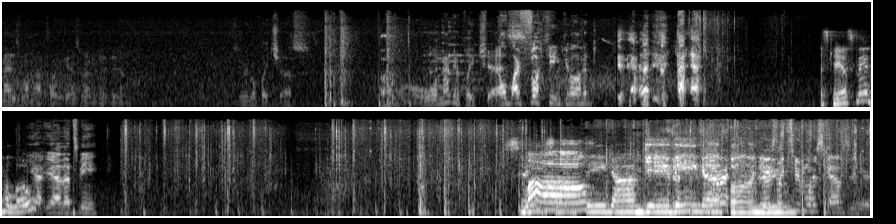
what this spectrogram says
Might as well not tell you guys what I'm gonna do. So we're gonna go play chess. No, I'm not gonna play chess. Oh my fucking god. SKS man, hello? Yeah, yeah, that's me. say something, I'm giving up on There's you. like two more scavs in here.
